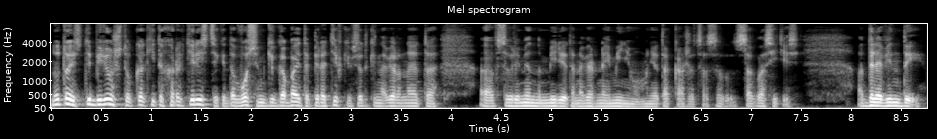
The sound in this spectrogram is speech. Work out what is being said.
Ну, то есть ты берешь что какие-то характеристики, да, 8 гигабайт оперативки, все-таки, наверное, это э, в современном мире это, наверное, минимум, мне так кажется, согласитесь. Для винды.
